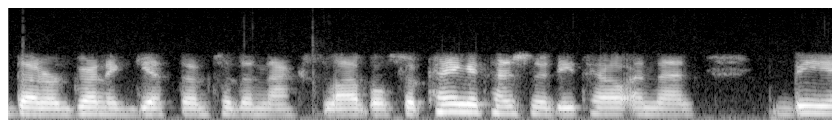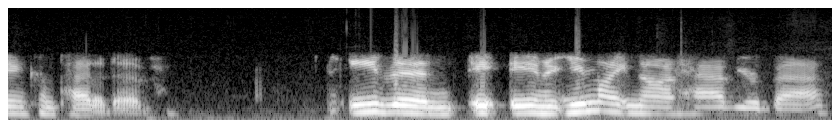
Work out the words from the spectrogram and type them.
that are going to get them to the next level. So paying attention to detail and then being competitive. Even you know, you might not have your best,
